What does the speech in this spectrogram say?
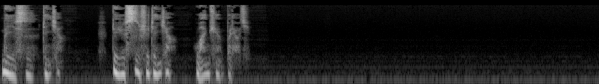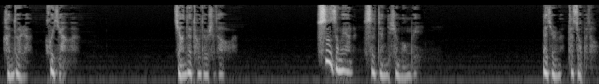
昧思真相，对于事实真相完全不了解。很多人会讲啊，讲的头头是道啊，是怎么样呢？是真的是蒙昧，那就是他做不到。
